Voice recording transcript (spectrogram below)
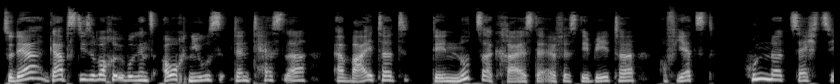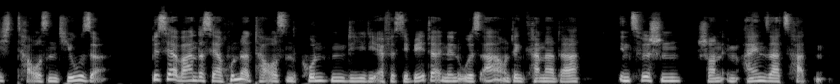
Zu der gab es diese Woche übrigens auch News, denn Tesla erweitert den Nutzerkreis der FSD Beta auf jetzt 160.000 User. Bisher waren das ja 100.000 Kunden, die die FSD Beta in den USA und in Kanada inzwischen schon im Einsatz hatten.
